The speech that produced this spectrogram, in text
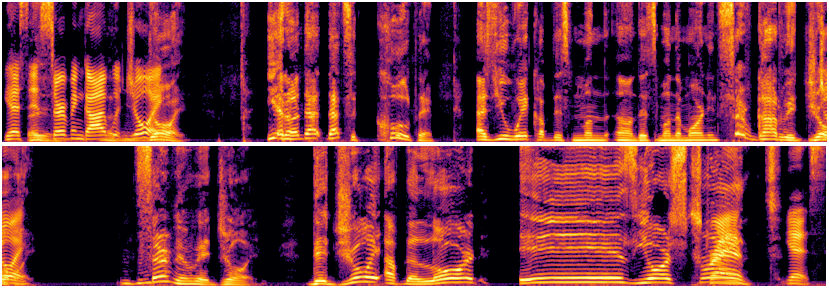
Yes, and serving God with joy. Joy. You know that that's a cool thing. As you wake up this mon- uh, this Monday morning, serve God with joy. Joy. Mm-hmm. Serve Him with joy. The joy of the Lord is your strength. Yes.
